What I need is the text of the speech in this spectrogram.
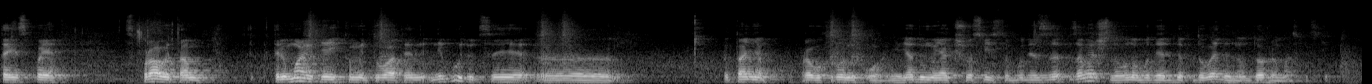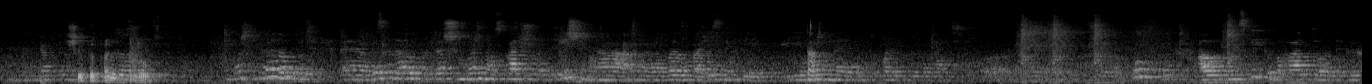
та ТСП. Справи там тримають, я їх коментувати не буду. Це питання правоохоронних органів. Я думаю, якщо слідство буде за- завершено, воно буде доведено до громадськості. Ще питання, пожалуйста. Можна? Е, Ви згадали про те, що можна оскаржувати рішення е, ВЛК різних рівнів, і можна навіть доходити до пункту. А от наскільки багато таких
